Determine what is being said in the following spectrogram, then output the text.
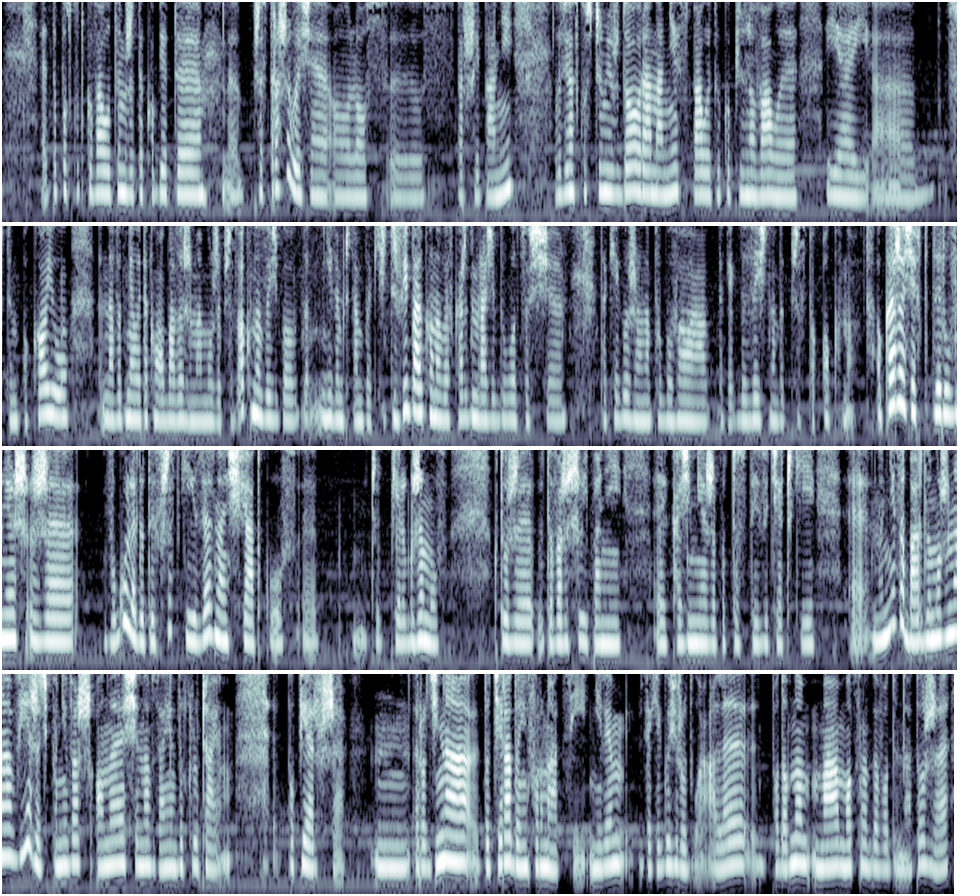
E, to poskutkowało tym, że te kobiety e, przestraszyły się o los starszej pani w związku z czym już do rana nie spały, tylko pilnowały jej e, w tym pokoju. Nawet miały taką obawę, że ma może przez okno wyjść, bo nie wiem, czy tam były jakieś drzwi balkonowe. W każdym razie było coś e, takiego, że ona próbowała tak jakby wyjść nawet przez to okno. Okaże się wtedy również, że w ogóle do tych wszystkich zeznań świadków e, czy pielgrzymów, którzy towarzyszyli pani E, Kazimierze podczas tej wycieczki, e, no nie za bardzo można wierzyć, ponieważ one się nawzajem wykluczają. Po pierwsze, mm, rodzina dociera do informacji, nie wiem z jakiego źródła, ale podobno ma mocne dowody na to, że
